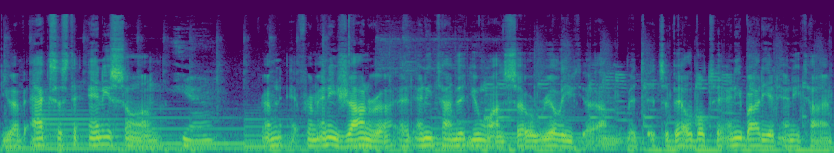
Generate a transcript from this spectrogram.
You have access to any song yeah. from, from any genre at any time that you want. So, really, um, it, it's available to anybody at any time.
